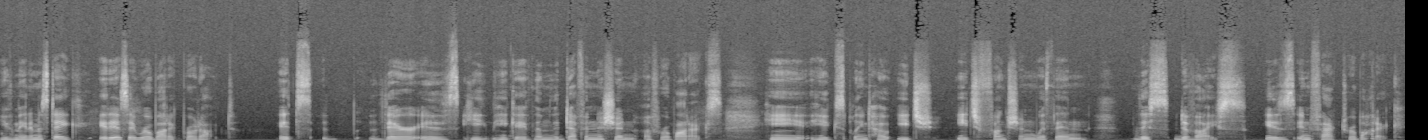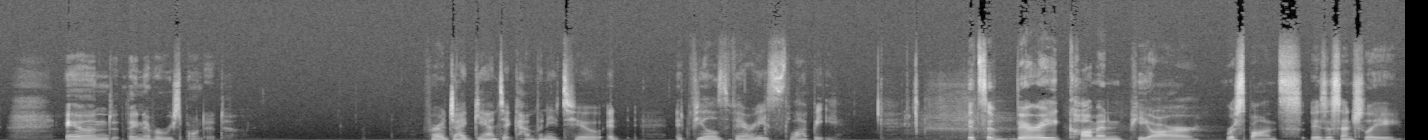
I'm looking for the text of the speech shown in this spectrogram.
you've made a mistake. It is a robotic product. It's there is he he gave them the definition of robotics. He he explained how each each function within this device is in fact robotic, and they never responded. For a gigantic company too, it it feels very sloppy. It's a very common PR response, is essentially,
